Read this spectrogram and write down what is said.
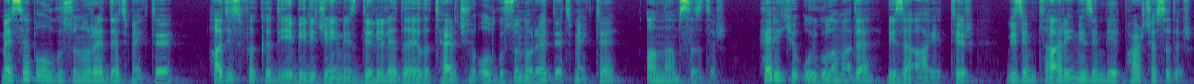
Mezhep olgusunu reddetmekte, hadis fıkı diyebileceğimiz delile dayalı tercih olgusunu reddetmekte anlamsızdır. Her iki uygulamada bize aittir, bizim tarihimizin bir parçasıdır.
